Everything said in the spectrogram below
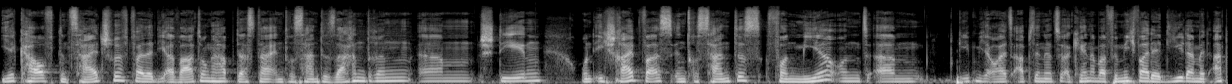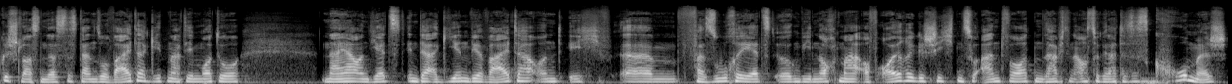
ihr kauft eine Zeitschrift, weil ihr die Erwartung habt, dass da interessante Sachen drin ähm, stehen. Und ich schreibe was Interessantes von mir und ähm, gebe mich auch als Absender zu erkennen. Aber für mich war der Deal damit abgeschlossen, dass es dann so weitergeht nach dem Motto, naja, und jetzt interagieren wir weiter und ich ähm, versuche jetzt irgendwie nochmal auf eure Geschichten zu antworten. Da habe ich dann auch so gedacht, das ist komisch.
